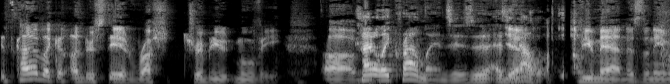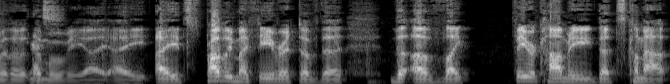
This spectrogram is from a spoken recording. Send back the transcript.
it's kind of like an understated Rush tribute movie. Um, Kind of like Crownlands is uh, as an yeah, album. I Love You Man is the name of the, Yes. the movie. I, I, I, it's probably my favorite of the, the of like favorite comedy that's come out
